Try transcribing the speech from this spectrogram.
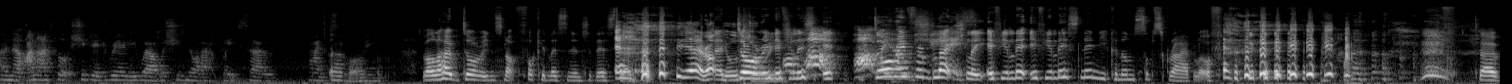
I know, and I thought she did really well, but she's not happy. So thanks, Oh. Doreen. Well I hope Doreen's not fucking listening to this then. yeah, up Uh, yours, Doreen, Doreen. if you Oh, listen, part- it, partly I Doreen hope from she Bletchley, if you li- if you're listening, you can unsubscribe, love. so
